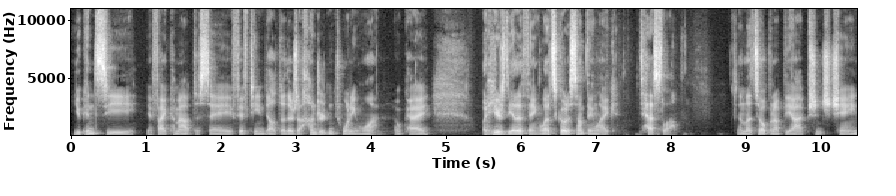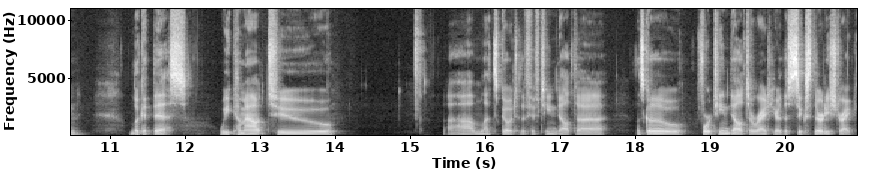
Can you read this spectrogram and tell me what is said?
you can see if I come out to say 15 Delta, there's 121, okay? But here's the other thing. Let's go to something like Tesla and let's open up the options chain. Look at this. We come out to, um, let's go to the 15 Delta. Let's go 14 Delta right here, the 630 strike.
